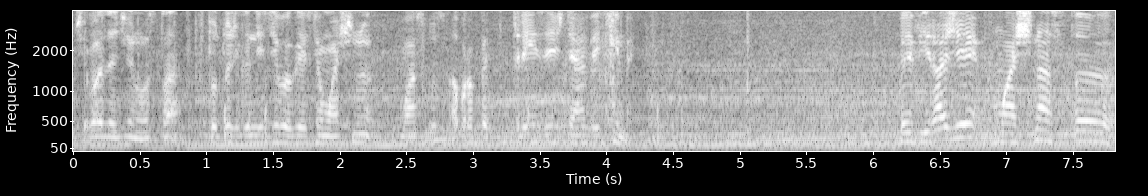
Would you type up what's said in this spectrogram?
ceva de genul ăsta. Totuși gândiți-vă că este o mașină, v-am spus, aproape 30 de ani vechime. Pe viraje, mașina stă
